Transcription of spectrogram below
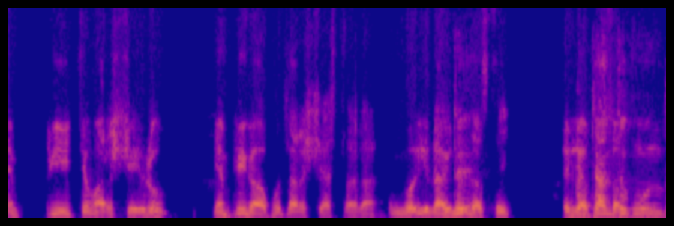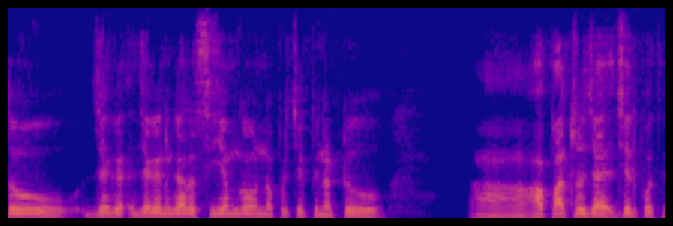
ఎంపీ అయితే అరెస్ట్ చేయరు ఎంపీ కాకపోతే అరెస్ట్ చేస్తారా? ఇంకో ఇలాగే అంటే- వస్తాయి అంటే దర్యాప్తు అంతకు సంస్థలు. ముందు జగ జగన్ గారు సీఎం గా ఉన్నప్పుడు చెప్పినట్టు ఆ, ఆ పార్టీలో జా- చేరిపోతే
